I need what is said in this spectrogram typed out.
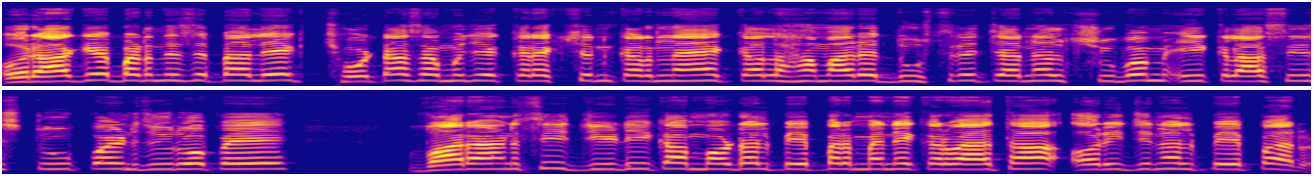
और आगे बढ़ने से पहले एक छोटा सा मुझे करेक्शन करना है। कल हमारे दूसरे चैनल शुभम ई क्लासेस 2.0 पे वाराणसी जीडी का मॉडल पेपर मैंने करवाया था ओरिजिनल पेपर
